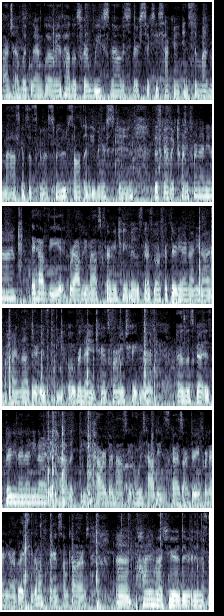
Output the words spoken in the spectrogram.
bunch of the Glam Glow. They've had those for weeks now. This is their 60 second instant mud mask. It says it's gonna smooth, soft, and even your skin. This guy's like $24.99. They have the Gravity Mask Firming Treatment. This guy's going for $39.99. Behind that, there is the Overnight Transforming Treatment and this guy is $39.99 they have the power by mask. They always have these. these guys are $34.99 but i see them on clearance sometimes. And hiding back here there is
